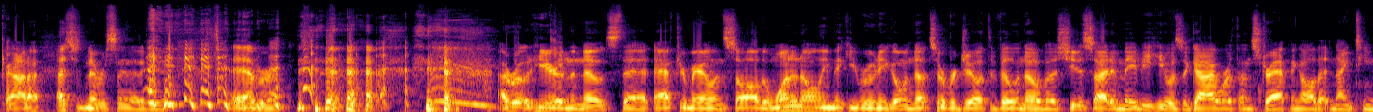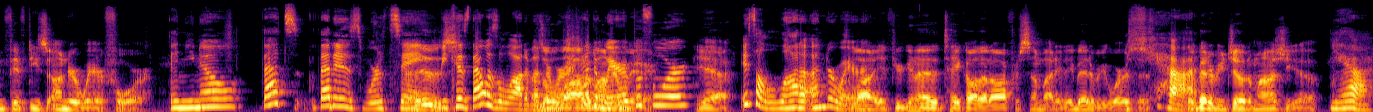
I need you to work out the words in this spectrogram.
God, I, I should never say that again. Ever. I wrote here in the notes that after Marilyn saw the one and only Mickey Rooney going nuts over Joe at the Villanova, she decided maybe he was a guy worth unstrapping all that 1950s underwear for. And you know, that's that is worth saying is. because that was a lot of That a underwear. I had to of wear it before. Yeah. It's a lot of underwear. Lot- if you're gonna take all that off for somebody, they better be worth it. Yeah. They better be Joe DiMaggio. yeah.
